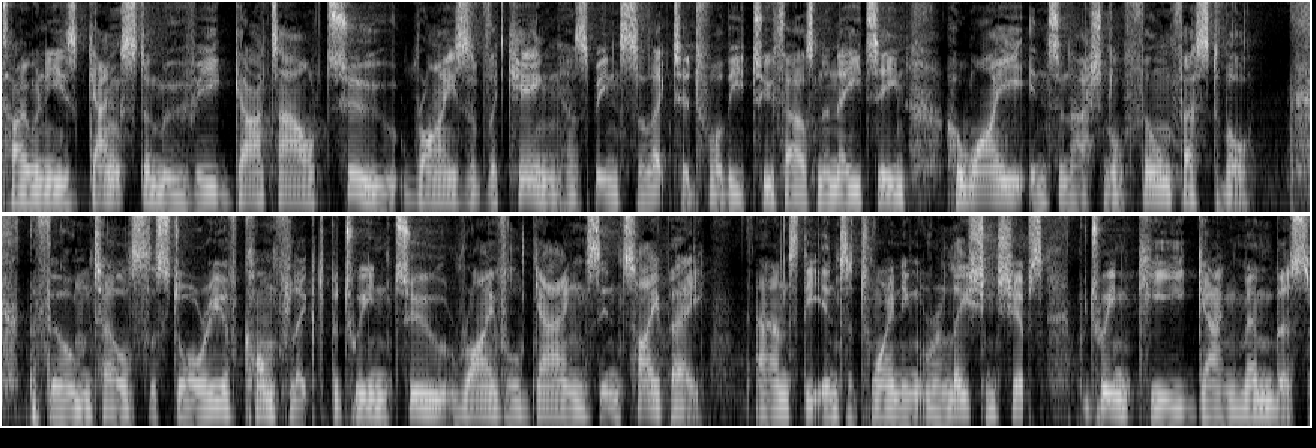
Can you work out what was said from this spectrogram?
Taiwanese gangster movie Gatao 2 Rise of the King has been selected for the 2018 Hawaii International Film Festival. The film tells the story of conflict between two rival gangs in Taipei and the intertwining relationships between key gang members.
